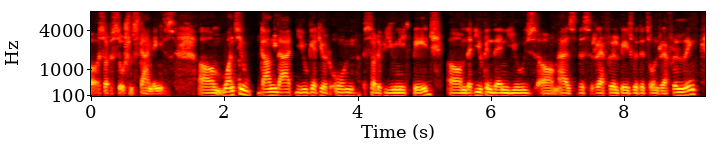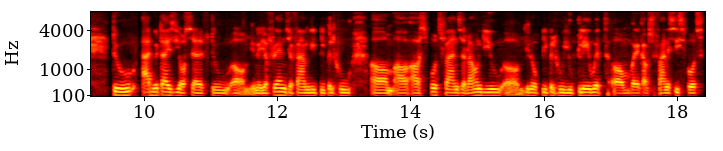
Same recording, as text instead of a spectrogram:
uh, sort of social standing is. Um, once you've done that you get your own sort of unique page um, that you can then use um, as this referral page with its own referral link to advertise yourself to um, you know your friends your family people who um, are, are, sports fans around you um, you know people who you play with when it comes to fantasy sports.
